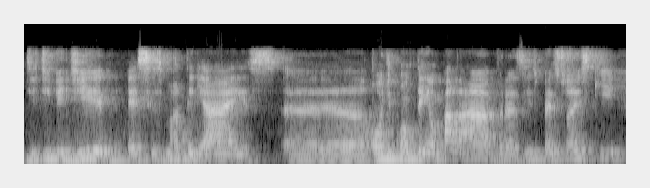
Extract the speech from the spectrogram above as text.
de dividir esses materiais uh, onde contenham palavras e expressões que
